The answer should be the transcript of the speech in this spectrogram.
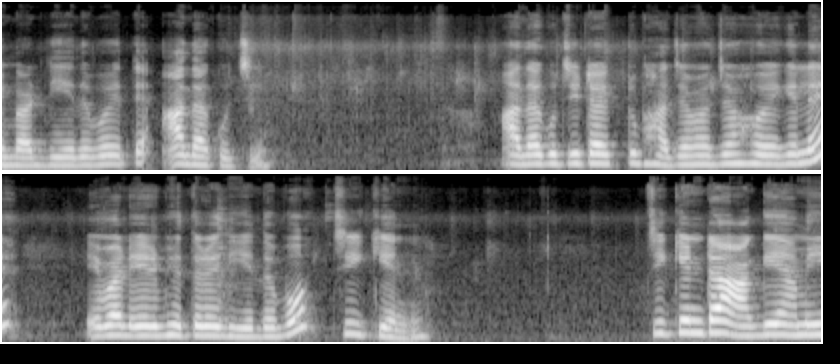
এবার দিয়ে দেবো এতে আদা কুচি। আদা কুচিটা একটু ভাজা ভাজা হয়ে গেলে এবার এর ভেতরে দিয়ে দেবো চিকেন। চিকেনটা আগে আমি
